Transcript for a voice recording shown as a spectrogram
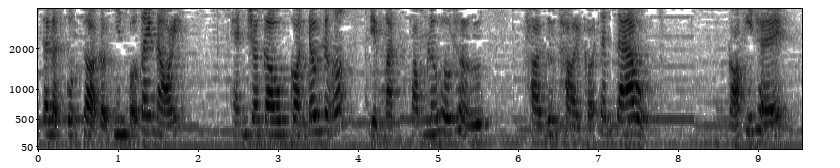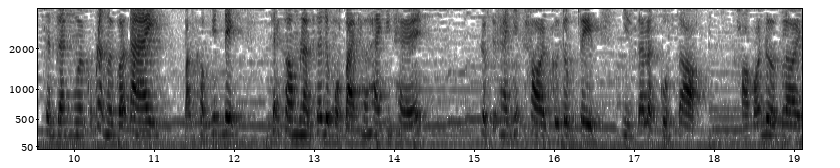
gia luật cuồng sở đột nhiên vỗ tay nói, khen cho câu còn đâu nữa, điểm mặt phong lưu hưu thử, thời đương thời có xem sao. Có khí thế, xem ra người cũng là người có tài, bằng không nhất định sẽ không làm ra được một bài thơ hay như thế. Lục tuyệt hay nhất thời cứ tùm tịp, nhìn ra luật cuồng sọ. Khó có được lời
